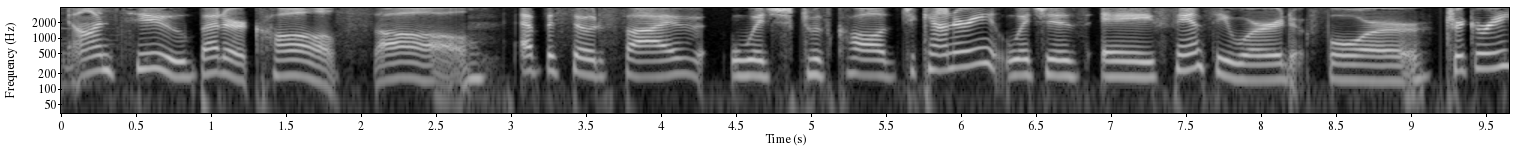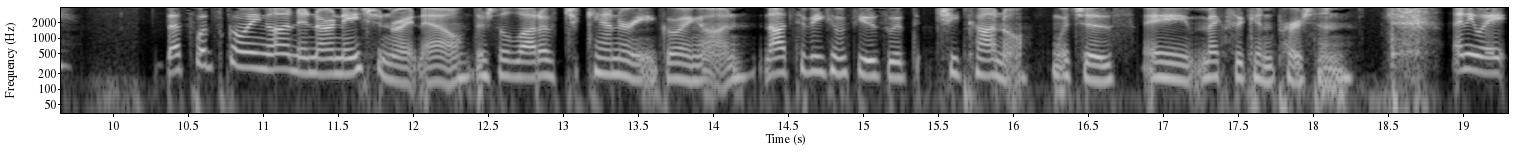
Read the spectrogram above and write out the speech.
Right, on to Better Call Saul. Episode 5, which was called chicanery, which is a fancy word for trickery. That's what's going on in our nation right now. There's a lot of chicanery going on, not to be confused with Chicano, which is a Mexican person. Anyway,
